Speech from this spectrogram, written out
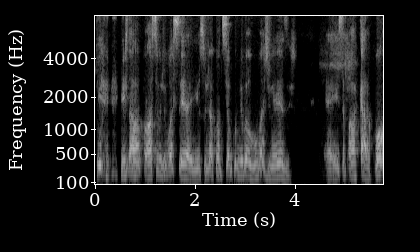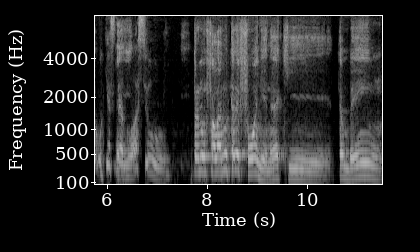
que, que estava próximo de você. Isso já aconteceu comigo algumas vezes. É, e você fala, cara, como que esse é, negócio para não falar no telefone, né? Que também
